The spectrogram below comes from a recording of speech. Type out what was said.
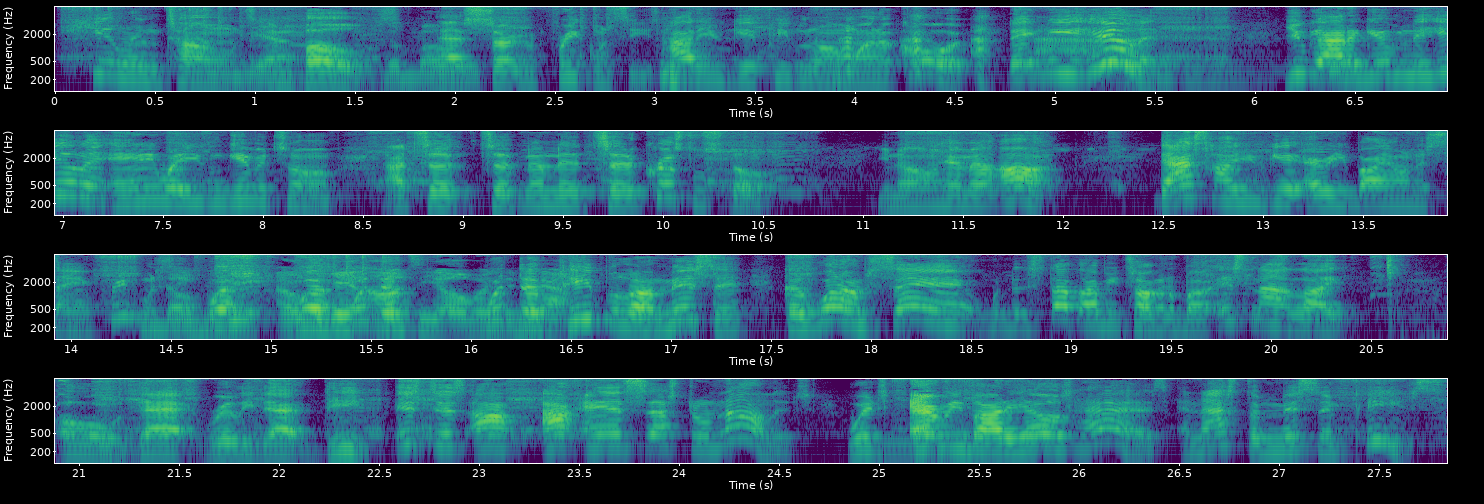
healing tones Yeah, and bows. at certain frequencies. How do you get people on one accord? They need healing. You got to give them the healing any way you can give it to them. I took took them to, to the crystal store. You know, him and Art. That's how you get everybody on the same frequency. Don't What- forget- what- forget what the- over what the people are missing, because what I'm saying, the stuff I be talking about, it's not like oh that really that deep. It's just our, our ancestral knowledge, which mm. everybody else has, and that's the missing piece.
